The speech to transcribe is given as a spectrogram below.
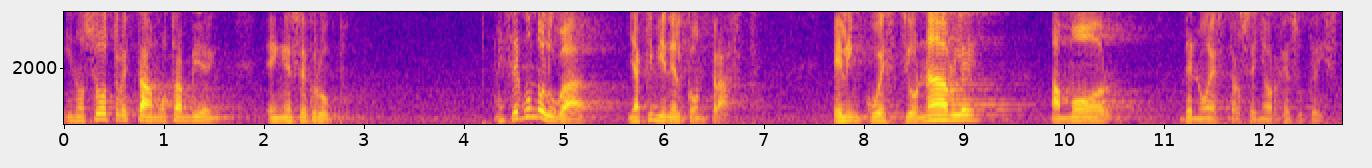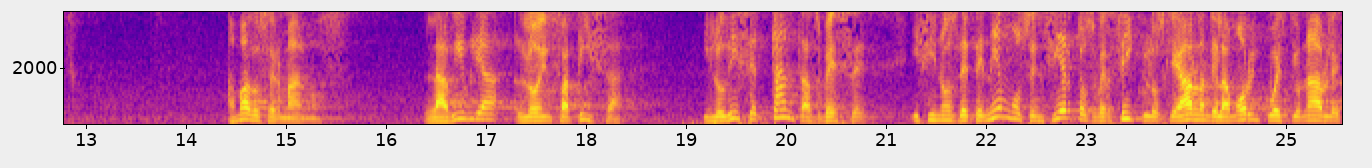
y nosotros estamos también en ese grupo. En segundo lugar, y aquí viene el contraste, el incuestionable amor de nuestro Señor Jesucristo. Amados hermanos, la Biblia lo enfatiza y lo dice tantas veces, y si nos detenemos en ciertos versículos que hablan del amor incuestionable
